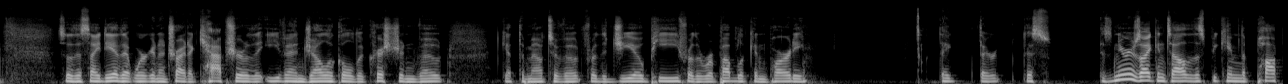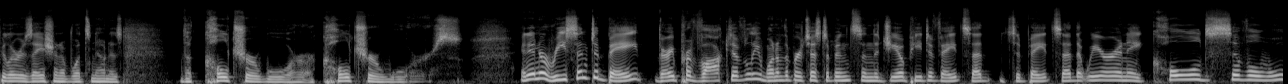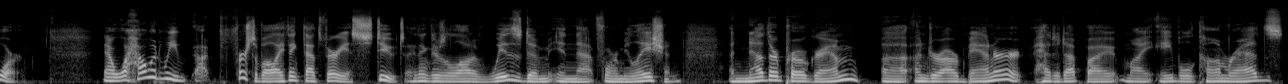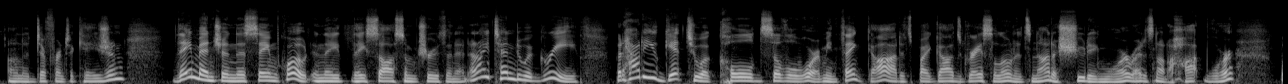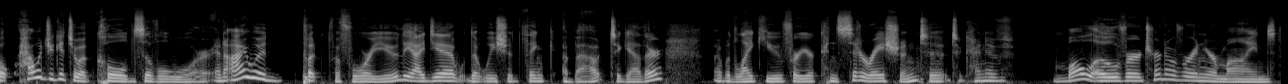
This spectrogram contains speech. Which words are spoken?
So, this idea that we're going to try to capture the evangelical, the Christian vote, get them out to vote for the GOP, for the Republican Party. They, they're, this, as near as I can tell, this became the popularization of what's known as the culture war or culture wars. And in a recent debate, very provocatively, one of the participants in the GOP debate said, debate said that we are in a cold civil war. Now, how would we? Uh, first of all, I think that's very astute. I think there's a lot of wisdom in that formulation. Another program uh, under our banner, headed up by my able comrades on a different occasion, they mentioned this same quote and they they saw some truth in it. And I tend to agree. But how do you get to a cold civil war? I mean, thank God it's by God's grace alone. It's not a shooting war, right? It's not a hot war. But how would you get to a cold civil war? And I would put before you the idea that we should think about together. I would like you for your consideration to to kind of mull over, turn over in your mind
